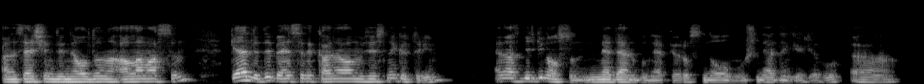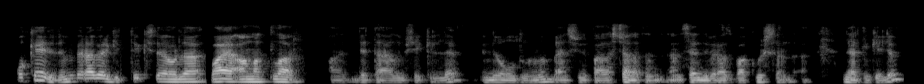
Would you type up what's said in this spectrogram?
Hani sen şimdi ne olduğunu anlamazsın. Gel dedi ben seni Karnaval Müzesi'ne götüreyim. En az bilgin olsun neden bunu yapıyoruz, ne olmuş, nereden geliyor bu. Ee, Okey dedim beraber gittik. İşte orada bayağı anlattılar hani detaylı bir şekilde ne olduğunu. Ben şimdi paylaşacağım zaten. Yani sen de biraz bakmışsın nereden geliyor.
